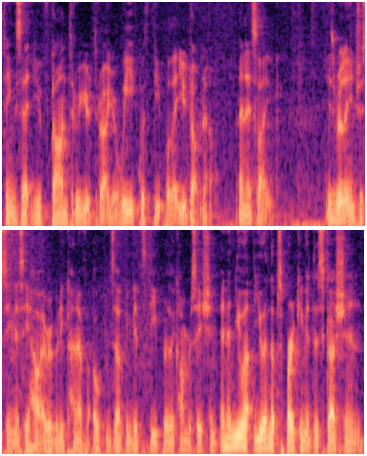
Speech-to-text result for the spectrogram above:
things that you've gone through your throughout your week with people that you don't know, and it's like it's really interesting to see how everybody kind of opens up and gets deeper the conversation, and then you you end up sparking a discussion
